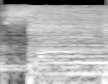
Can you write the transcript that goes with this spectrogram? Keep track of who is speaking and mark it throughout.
Speaker 1: Say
